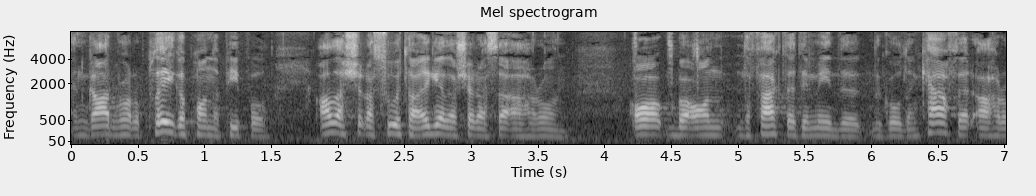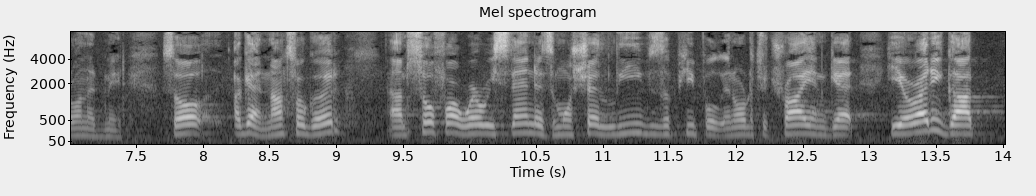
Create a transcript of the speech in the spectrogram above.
and God brought a plague upon the people. Allah shirasu et ha'egel asher asa Aharon. Or, but on the fact that they made the, the golden calf that Aharon had made. So again, not so good. Um, so far, where we stand is Moshe leaves the people in order to try and get. He already got.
